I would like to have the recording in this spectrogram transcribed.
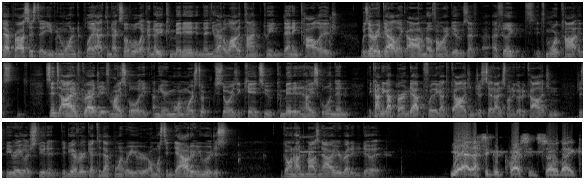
that process that you even wanted to play at the next level? Like I know you committed, and then you had a lot of time between then and college. Was there a doubt like oh, I don't know if I want to do because I, I feel like it's, it's more con it's since I've graduated from high school, I'm hearing more and more sto- stories of kids who committed in high school and then they kind of got burned out before they got to college and just said I just want to go to college and just be a regular student. Did you ever get to that point where you were almost in doubt, or you were just going 100 miles an hour, you're ready to do it? Yeah, that's a good question. So, like,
